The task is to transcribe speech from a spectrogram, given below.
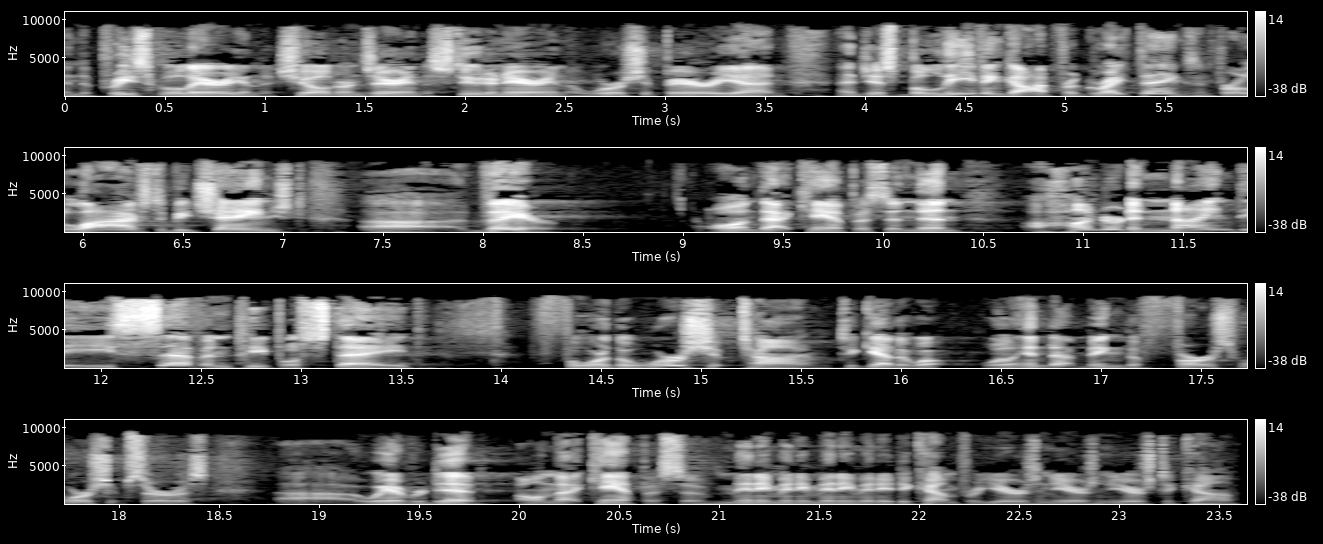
in the preschool area, in the children's area, in the student area, in the worship area, and, and just believing God for great things and for lives to be changed uh, there on that campus. And then 197 people stayed for the worship time together, what will end up being the first worship service uh, we ever did on that campus of many, many, many, many to come for years and years and years to come.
